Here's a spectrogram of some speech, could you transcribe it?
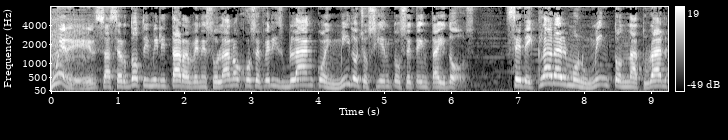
Muere el sacerdote y militar venezolano José Félix Blanco en 1872. Se declara el monumento natural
